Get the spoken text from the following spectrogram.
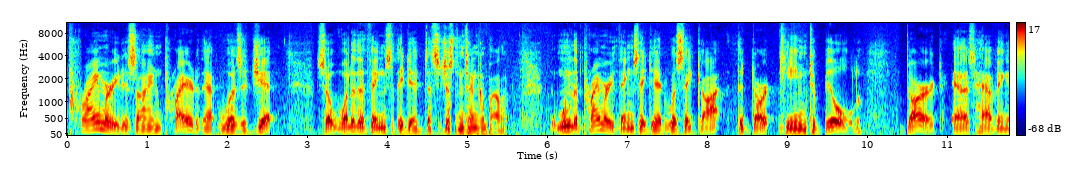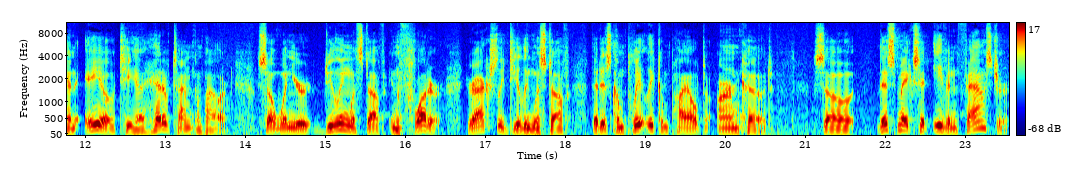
primary design prior to that was a JIT. So one of the things that they did, that's a just-in-time compiler. One of the primary things they did was they got the Dart team to build Dart as having an AOT, ahead of time compiler. So when you're dealing with stuff in Flutter, you're actually dealing with stuff that is completely compiled to ARM code. So this makes it even faster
